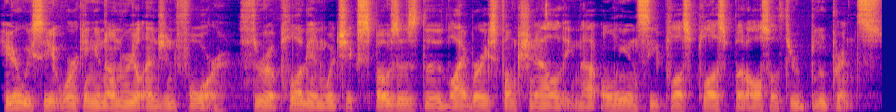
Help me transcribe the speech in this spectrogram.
Here we see it working in Unreal Engine 4 through a plugin which exposes the library's functionality not only in C++ but also through blueprints.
